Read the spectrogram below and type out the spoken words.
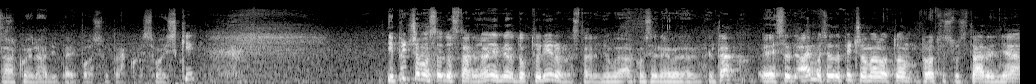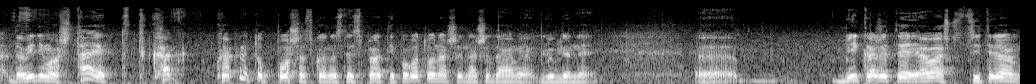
tako je radi taj posao, tako je svojski. I pričamo sad o starenju. On je ne, doktorirao na starenju, ako se ne varam, je tako? E sad, ajmo sad da pričamo malo o tom procesu starenja, da vidimo šta je, kak, kakva je to pošast koja nas te sprati, pogotovo naše, naše dame, ljubljene, Vi kažete, ja vas citiram,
